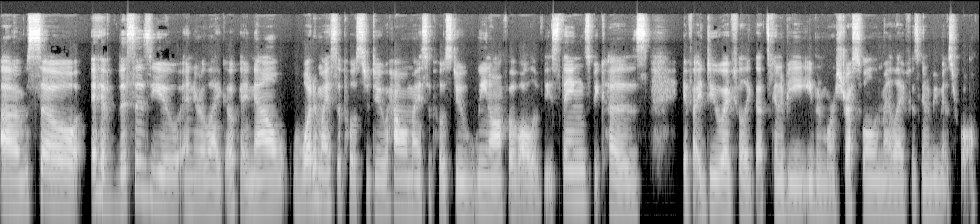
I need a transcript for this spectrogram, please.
Um, so if this is you and you're like, okay, now what am I supposed to do? How am I supposed to wean off of all of these things? Because if I do, I feel like that's going to be even more stressful and my life is going to be miserable.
